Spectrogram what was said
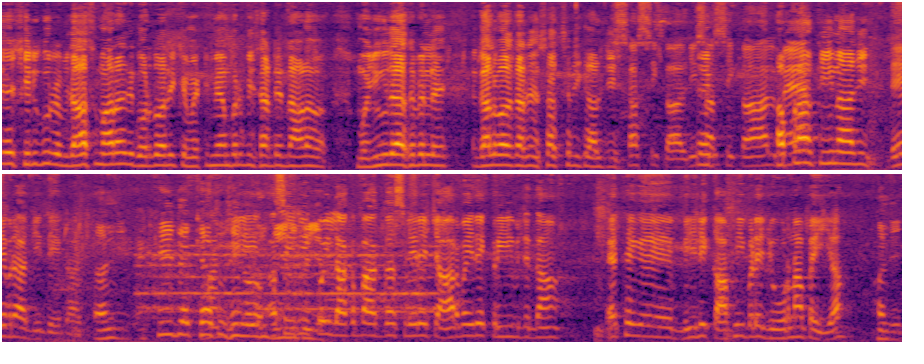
ਇਹ ਸ੍ਰੀ ਗੁਰੂ ਰਵਿਦਾਸ ਮਹਾਰਾਜ ਦੇ ਗੁਰਦੁਆਰੇ ਕਮੇਟੀ ਮੈਂਬਰ ਵੀ ਸਾਡੇ ਨਾਲ ਮੌਜੂਦ ਆ ਇਸ ਵੇਲੇ। ਗੱਲਬਾਤ ਕਰਦੇ ਆ ਸਤਿ ਸ੍ਰੀ ਅਕਾਲ ਜੀ। ਸਤਿ ਸ੍ਰੀ ਅਕਾਲ ਜੀ ਸਤਿ ਸ੍ਰੀ ਅਕਾਲ। ਆਪਣਾ ਕੀ ਨਾਂ ਜੀ? ਦੇਵਰਾਜ ਜੀ ਦੇਵਰਾਜ। ਹਾਂਜੀ। ਕੀ ਦੇਖਿਆ ਤੁਸੀਂ ਅਸੀਂ ਜੀ ਕੋਈ? ਲਗਭਗ ਸਵੇਰੇ 4 ਵਜੇ ਦੇ ਕਰੀਬ ਜਿੱਦਾਂ ਇੱਥੇ ਬਿਜਲੀ ਕਾਫੀ ਬੜੇ ਜ਼ੋਰ ਨਾਲ ਪਈ ਆ। ਹਾਂਜੀ।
